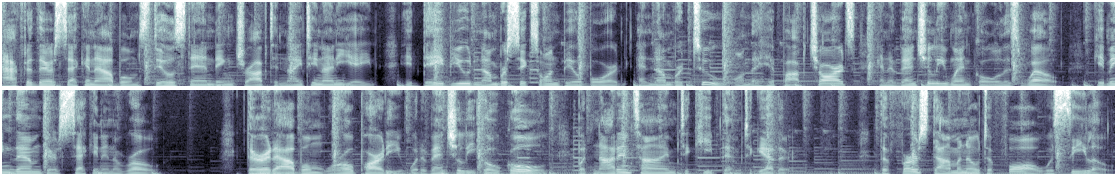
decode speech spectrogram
After their second album, Still Standing, dropped in 1998, it debuted number 6 on Billboard and number 2 on the hip hop charts and eventually went gold as well, giving them their second in a row. Third album, World Party, would eventually go gold, but not in time to keep them together. The first domino to fall was CeeLo.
